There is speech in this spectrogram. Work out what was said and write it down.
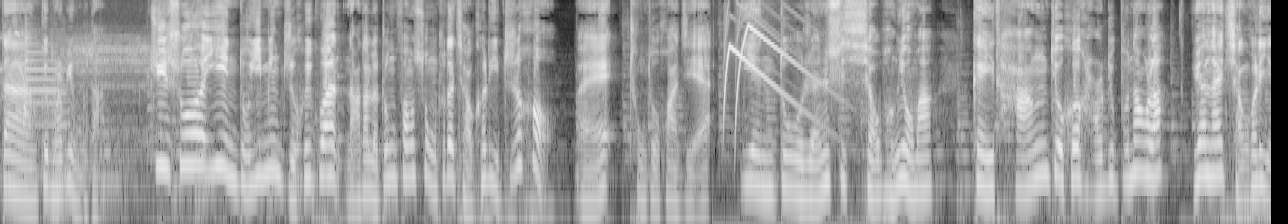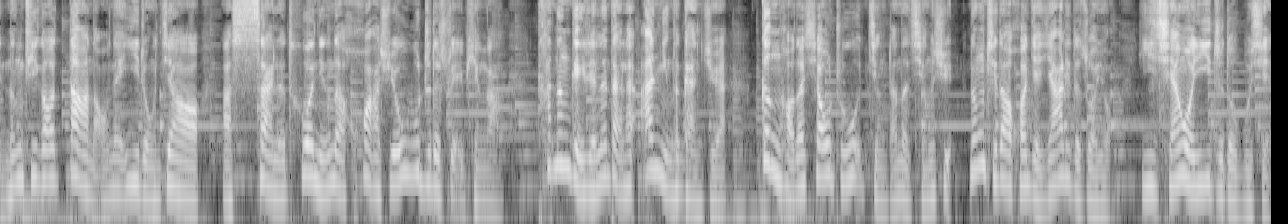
但规模并不大。据说，印度一名指挥官拿到了中方送出的巧克力之后，哎，冲突化解。印度人是小朋友吗？给糖就和好就不闹了？原来巧克力能提高大脑内一种叫啊塞勒托宁的化学物质的水平啊。它能给人类带来安宁的感觉，更好的消除紧张的情绪，能起到缓解压力的作用。以前我一直都不信，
